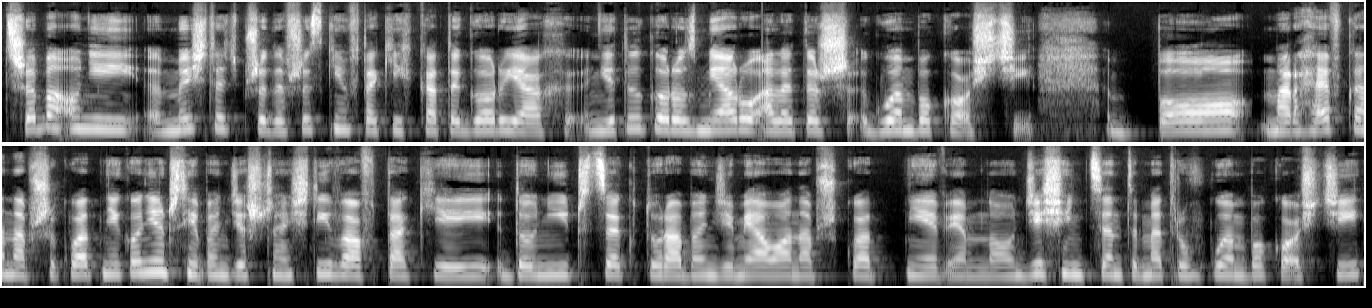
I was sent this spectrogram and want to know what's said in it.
Trzeba o niej myśleć przede wszystkim w takich kategoriach nie tylko rozmiaru, ale też głębokości, bo marchewka na przykład niekoniecznie będzie szczęśliwa w takiej doniczce, która będzie miała na przykład, nie wiem, no 10 centymetrów głębokości,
